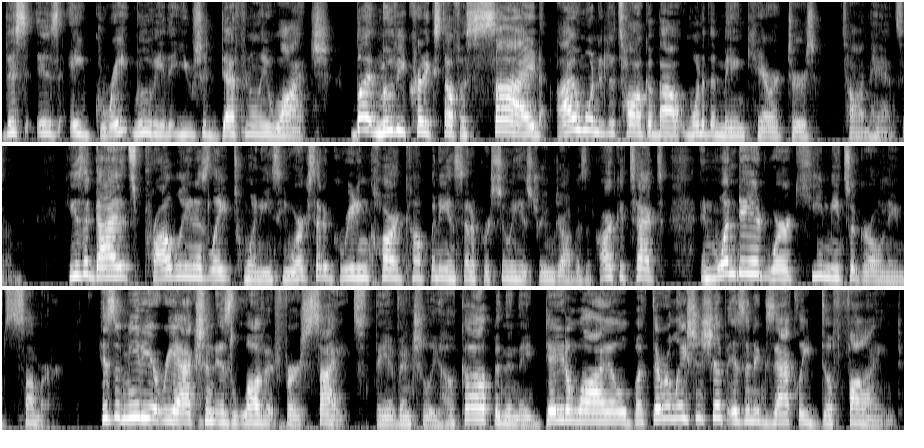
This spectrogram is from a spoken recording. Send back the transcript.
this is a great movie that you should definitely watch. But movie critic stuff aside, I wanted to talk about one of the main characters, Tom Hansen. He's a guy that's probably in his late 20s. He works at a greeting card company instead of pursuing his dream job as an architect. And one day at work, he meets a girl named Summer. His immediate reaction is love at first sight. They eventually hook up and then they date a while, but their relationship isn't exactly defined.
